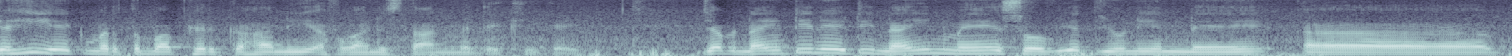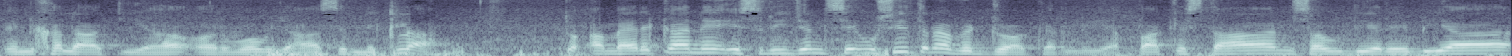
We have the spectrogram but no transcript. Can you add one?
یہی ایک مرتبہ پھر کہانی افغانستان میں دیکھی گئی۔ جب نائنٹین ایٹی نائن میں سوویت یونین نے انخلا کیا اور وہ یہاں سے نکلا، تو امریکہ نے اس ریجن سے اسی طرح وڈرا کر لیا۔ پاکستان سعودی عربیہ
